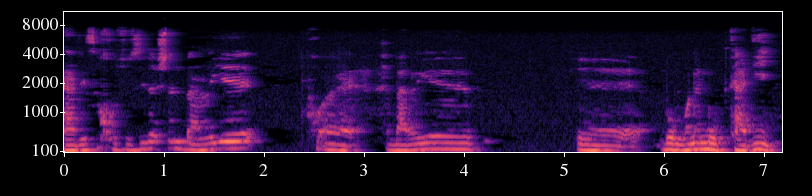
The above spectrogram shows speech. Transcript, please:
تدریس خصوصی داشتن برای برای به عنوان مبتدی.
